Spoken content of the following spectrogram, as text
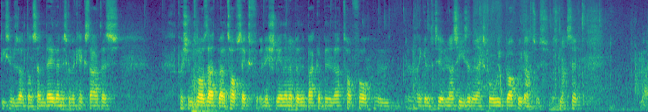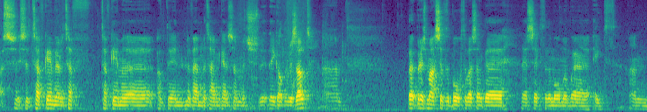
decent result on Sunday. Then it's going to kickstart us pushing towards that well top six initially, and then up in the back up in that top four. And I think it'll determine our season. The next four week block we got is, is massive. It's, it's a tough game. We had a tough tough game uh, out there in November time against them, which they got the result. Um, but but it's massive for both of us. Like they're they're sixth at the moment, we're eighth, and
